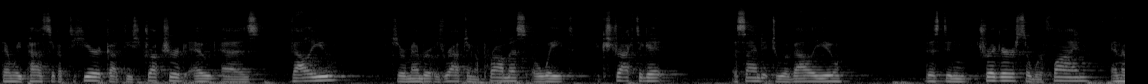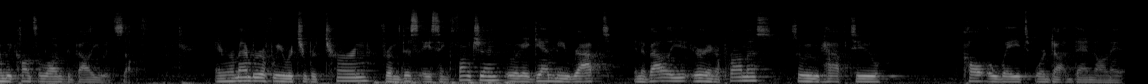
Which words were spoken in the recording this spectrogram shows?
Then we passed it up to here. It got destructured out as value. So remember, it was wrapped in a promise, await extracting it, assigned it to a value. This didn't trigger, so we're fine. And then we console log the value itself. And remember, if we were to return from this async function, it would again be wrapped in a value or in a promise. So we would have to call await or dot then on it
